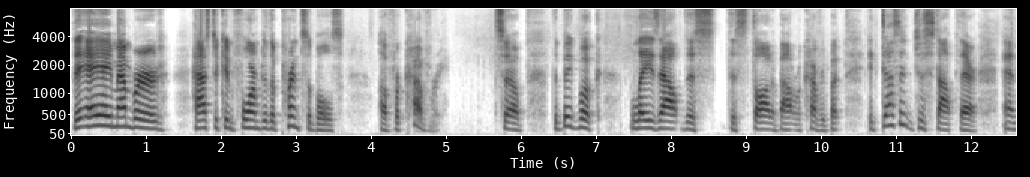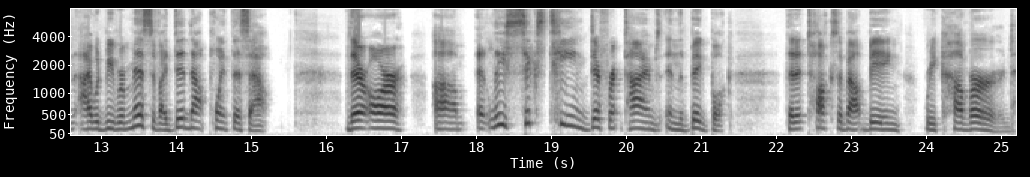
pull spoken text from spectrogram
The AA member has to conform to the principles of recovery. So the big book lays out this this thought about recovery, but it doesn't just stop there. And I would be remiss if I did not point this out. There are um, at least 16 different times in the big book that it talks about being recovered.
